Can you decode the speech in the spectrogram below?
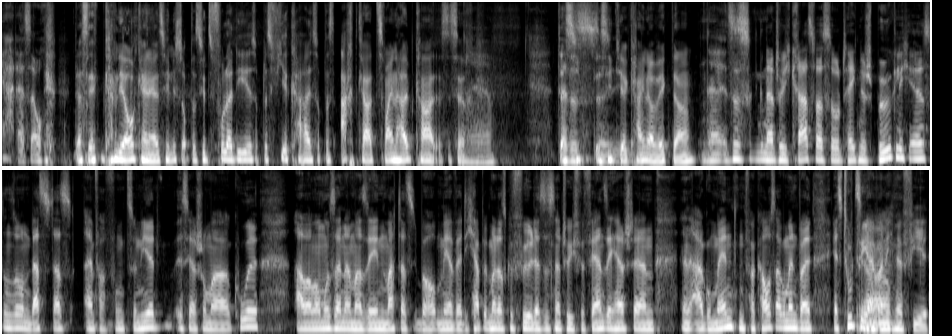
Ja, das ist auch. das kann dir auch keiner erzählen, ist, ob das jetzt Full HD ist, ob das 4K ist, ob das 8K, 2,5K, das ist ja. Naja. Das, Das sieht, ist, das sieht äh, ja keiner weg da. Ja, es ist natürlich krass, was so technisch möglich ist und so. Und dass das einfach funktioniert, ist ja schon mal cool. Aber man muss dann immer sehen, macht das überhaupt Mehrwert? Ich habe immer das Gefühl, das ist natürlich für Fernsehersteller ein Argument, ein Verkaufsargument, weil es tut sich Ja. einfach nicht mehr viel.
